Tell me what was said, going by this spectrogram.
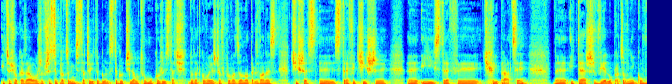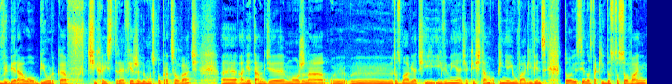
i co się okazało, że wszyscy pracownicy zaczęli tego, z tego chillout roomu korzystać. Dodatkowo jeszcze wprowadzono tak zwane cisze, strefy ciszy i strefy cichej pracy. I też wielu pracowników wybierało biurka w cichej strefie, żeby móc popracować, a nie tam, gdzie można rozmawiać i, i wymieniać jakieś tam opinie i uwagi. Więc to jest jedno z takich dostosowań.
